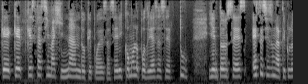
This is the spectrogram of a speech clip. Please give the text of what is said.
¿Qué, qué, qué estás imaginando que puedes hacer y cómo lo podrías hacer tú? Y entonces, este sí es un artículo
